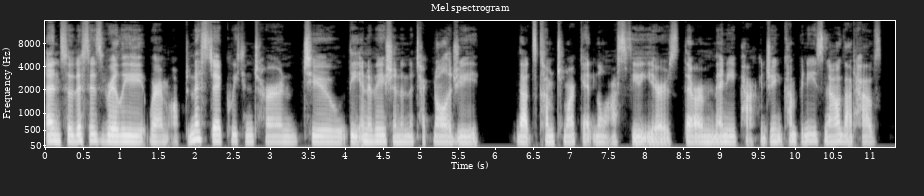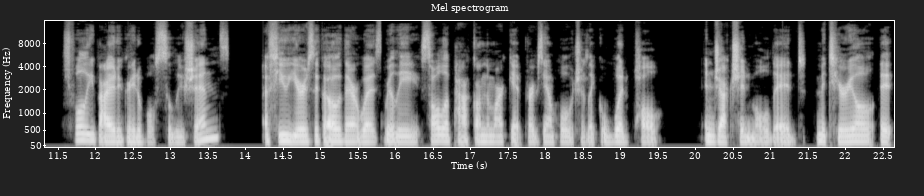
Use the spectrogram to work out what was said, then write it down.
And so this is really where I'm optimistic we can turn to the innovation and the technology that's come to market in the last few years. There are many packaging companies now that have fully biodegradable solutions. A few years ago, there was really Sulapac on the market, for example, which is like a wood pulp injection molded material. It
